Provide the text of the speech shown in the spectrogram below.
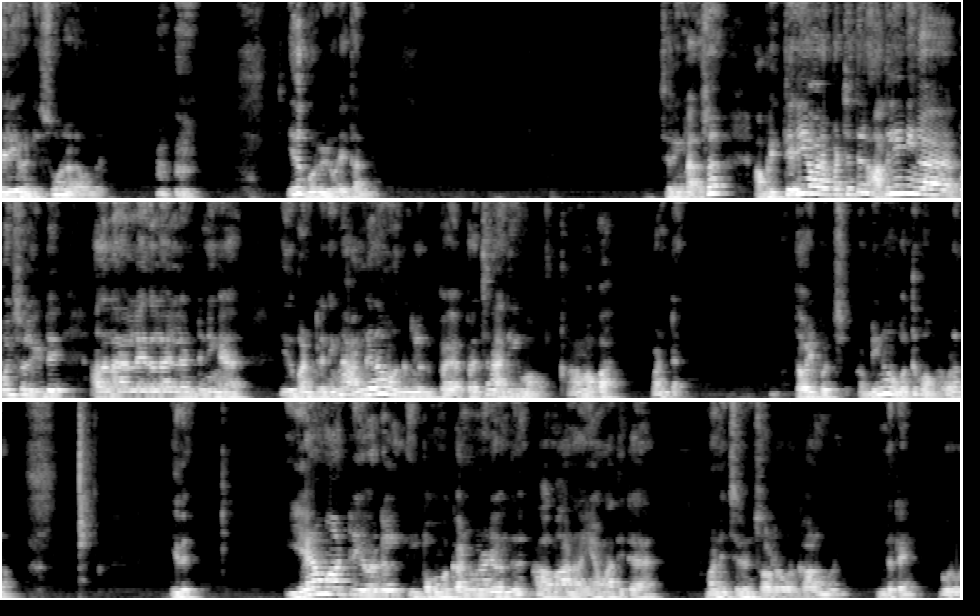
தெரிய வேண்டிய சூழ்நிலை வந்துடும் இது குருவினுடைய தன்மை. சரிங்களா? ஸோ அப்படி தெரிய வர பட்சத்தில் அதுலேயும் நீங்கள் பொய் சொல்லிக்கிட்டு அதெல்லாம் இல்லை இதெல்லாம் இல்லைன்ட்டு நீங்கள் இது பண்ணிட்டு இருந்தீங்கன்னா அங்கே தான் உனக்கு உங்களுக்கு இப்போ பிரச்சனை அதிகமாகும். ஆமாப்பா பண்ணிட்டேன் தவறி போச்சு. அப்படின்னு ஒத்துக்கோங்க அவ்வளோதான் இது ஏமாற்றியவர்கள் இப்போ உங்கள் கண் முன்னாடி வந்து ஆமாம் நான் ஏமாத்திட்டேன். மன்னிச்சிருன்னு சொல்கிற ஒரு காலம் வரும். இந்த டைம் குரு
